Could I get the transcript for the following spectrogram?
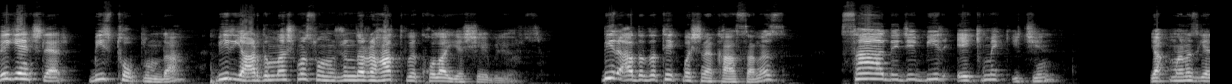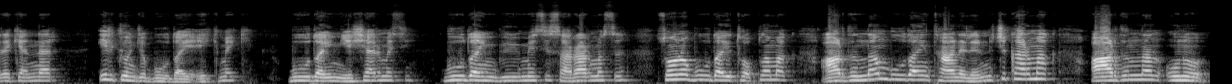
Ve gençler biz toplumda bir yardımlaşma sonucunda rahat ve kolay yaşayabiliyoruz. Bir adada tek başına kalsanız sadece bir ekmek için yapmanız gerekenler ilk önce buğdayı ekmek, buğdayın yeşermesi, buğdayın büyümesi, sararması, sonra buğdayı toplamak, ardından buğdayın tanelerini çıkarmak, ardından onu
